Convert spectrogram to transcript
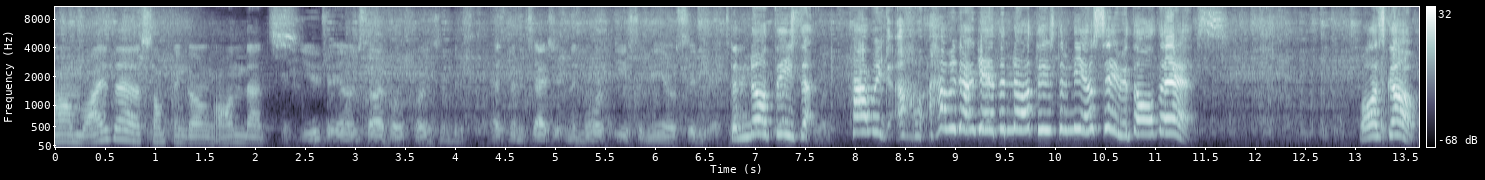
Um, why is there something going on A that's huge alien cyborg presence has been- has detected in the northeast of Neo City. the northeast? aggressively. How we oh, how we gonna get to the northeast of Neo City with all this? Well, let's go.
